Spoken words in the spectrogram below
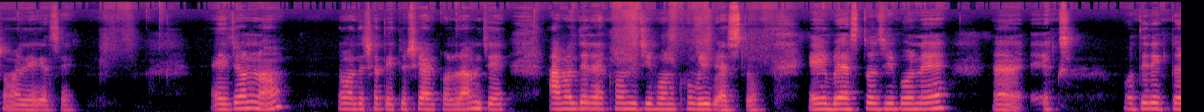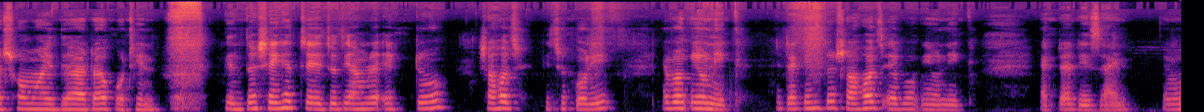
সময় লেগেছে। এই জন্য তোমাদের সাথে একটু শেয়ার করলাম যে আমাদের এখন জীবন খুবই ব্যস্ত। এই ব্যস্ত জীবনে অতিরিক্ত সময় দেওয়াটাও কঠিন। কিন্তু সেক্ষেত্রে যদি আমরা একটু সহজ কিছু করি এবং ইউনিক, এটা কিন্তু সহজ এবং ইউনিক একটা ডিজাইন এবং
